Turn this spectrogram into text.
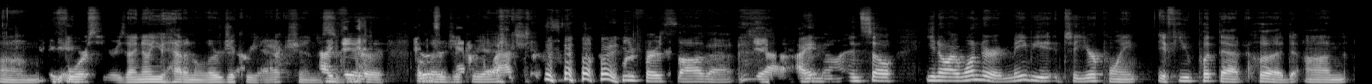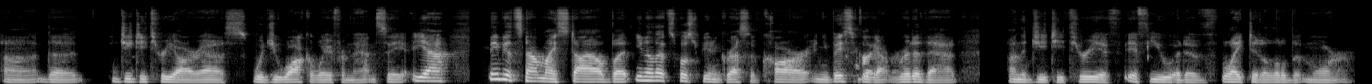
um, 4 Series. I know you had an allergic reaction. I did. severe It was allergic reaction when you first saw that. Yeah, I and, uh, and so you know i wonder maybe to your point if you put that hood on uh, the gt3 rs would you walk away from that and say yeah maybe it's not my style but you know that's supposed to be an aggressive car and you basically Right. got rid of that on the gt3 if if you would have liked it a little bit more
